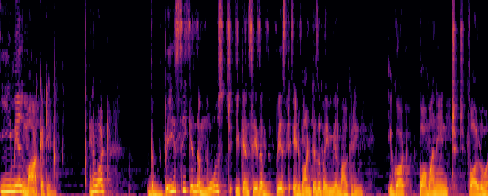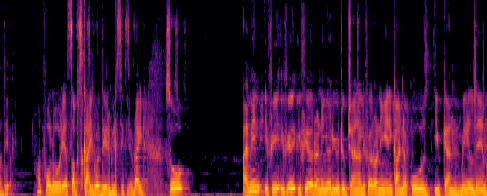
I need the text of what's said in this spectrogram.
email marketing. You know what the basic and the most you can say the best advantage of email marketing you got permanent follower there not follower yeah subscriber there basically right so I mean, if you if you if you are running your YouTube channel, if you are running any kind of course, you can mail them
